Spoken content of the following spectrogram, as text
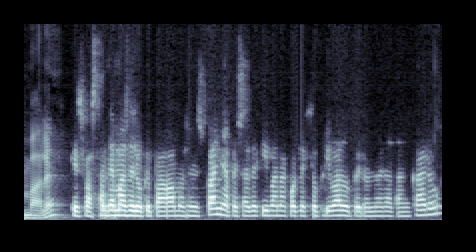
Vale. Que es bastante más de lo que pagamos en España, a pesar de que iban a colegio privado, pero no era tan caro.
